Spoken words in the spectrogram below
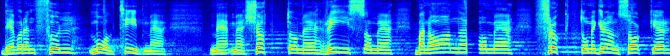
Det var en full måltid med, med, med kött och med ris och med bananer och eh, med frukt och med grönsaker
